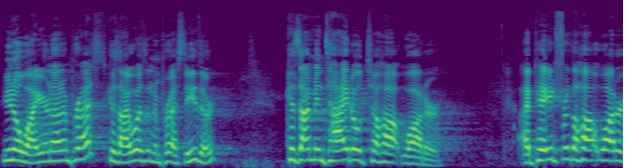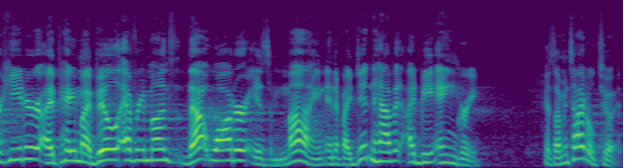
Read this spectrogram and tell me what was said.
You know why you're not impressed? Because I wasn't impressed either. Because I'm entitled to hot water. I paid for the hot water heater. I pay my bill every month. That water is mine. And if I didn't have it, I'd be angry because I'm entitled to it.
